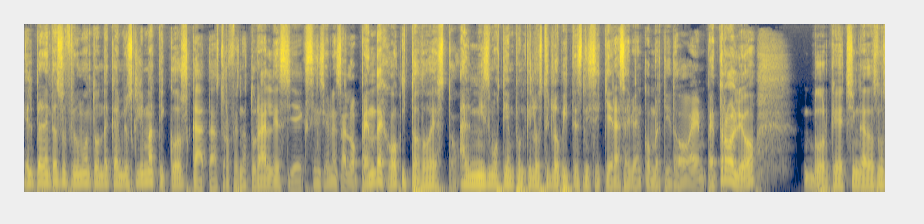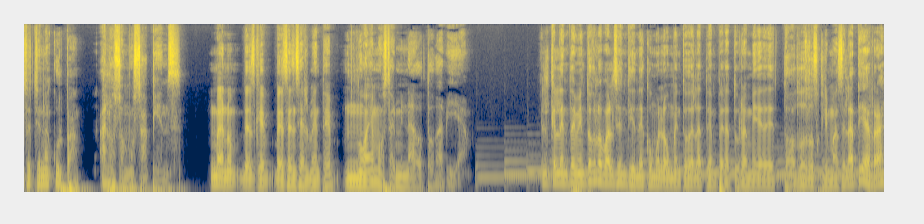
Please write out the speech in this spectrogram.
el planeta sufrió un montón de cambios climáticos, catástrofes naturales y extinciones a lo pendejo, y todo esto al mismo tiempo en que los trilobites ni siquiera se habían convertido en petróleo, porque chingados nos echen la culpa a los Homo sapiens. Bueno, es que esencialmente no hemos terminado todavía. El calentamiento global se entiende como el aumento de la temperatura media de todos los climas de la Tierra,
